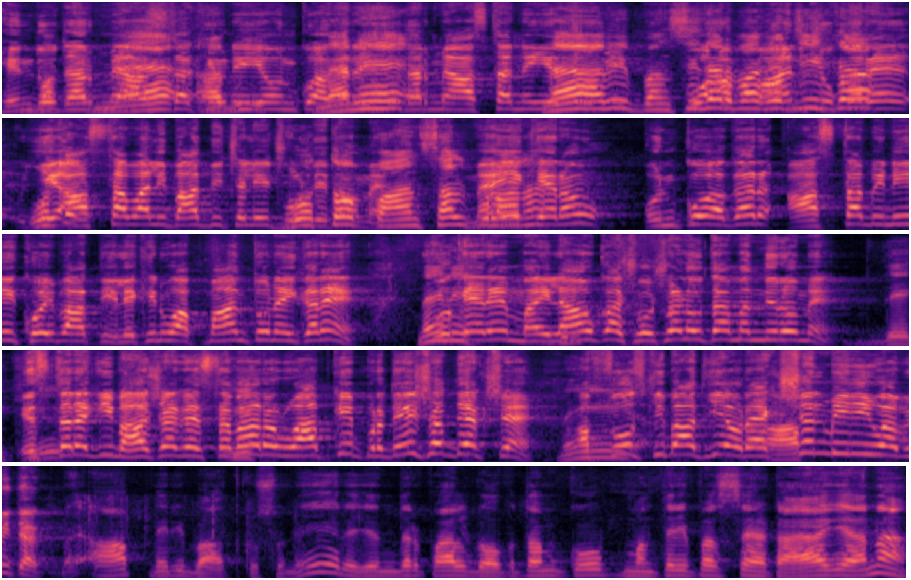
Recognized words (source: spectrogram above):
हिंदू धर्म में आस्था क्यों नहीं है उनको? अगर हिंदू धर्म में आस्था नहीं है मैं तो अभी बंशीधर भगत जी का ये तो- आस्था वाली बात भी चलिए छोड़ देता तो हूँ पाँच साल मैं कह रहा हूँ उनको अगर आस्था भी नहीं है कोई बात नहीं लेकिन वो अपमान तो नहीं करें। नहीं, वो नहीं। कह रहे हैं महिलाओं का शोषण होता है मंदिरों में। इस तरह की भाषा का इस्तेमाल और वो आपके प्रदेश अध्यक्ष हैं। अफसोस की बात ये और एक्शन भी नहीं हुआ अभी तक। आप मेरी बात को सुनिए राजेंद्र पाल गौतम को मंत्री पद से हटाया गया ना?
